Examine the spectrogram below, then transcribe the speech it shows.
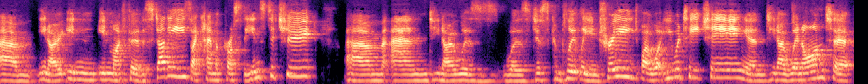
um, you know, in, in my further studies, I came across the Institute um, and, you know, was, was just completely intrigued by what you were teaching and, you know, went on to,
